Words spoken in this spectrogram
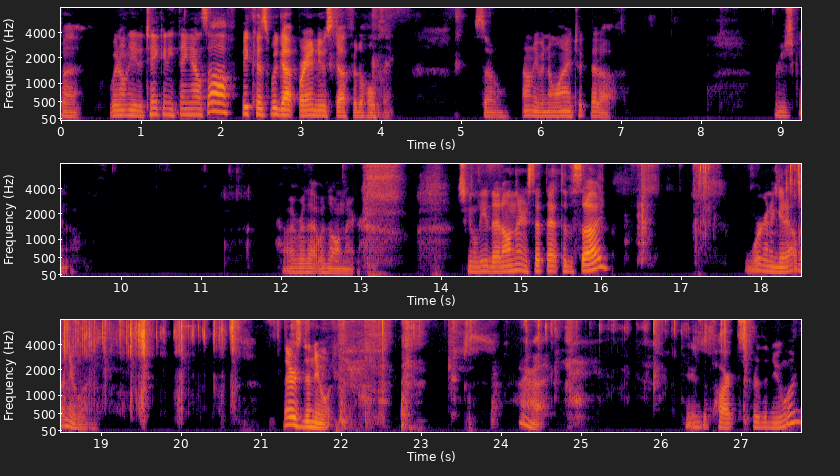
But we don't need to take anything else off because we got brand new stuff for the whole thing. So I don't even know why I took that off. We're just gonna, however that was on there. Just gonna leave that on there and set that to the side we're going to get out the new one. There's the new one. All right. Here's the parts for the new one.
